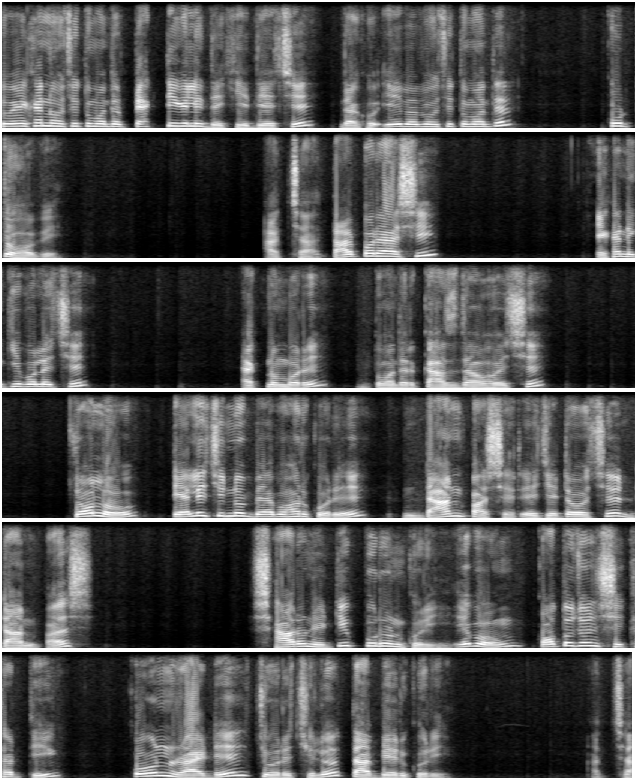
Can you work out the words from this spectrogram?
তো এখানে হচ্ছে তোমাদের প্র্যাকটিক্যালি দেখিয়ে দিয়েছে। দেখো এইভাবে হচ্ছে তোমাদের করতে হবে। আচ্ছা তারপরে আসি। এখানে কি বলেছে? এক নম্বরে তোমাদের কাজ দেওয়া হয়েছে। চলো ট্যালি চিহ্ন ব্যবহার করে ডান পাশের, এই যেটা হচ্ছে ডান পাশ, সারণীটি পূরণ করি এবং কতজন শিক্ষার্থী কোন রাইডে চড়েছিল তা বের করি। আচ্ছা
